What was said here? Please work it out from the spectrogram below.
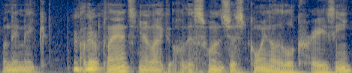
when they make other mm-hmm. plants and you're like, oh, this one's just going a little crazy.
